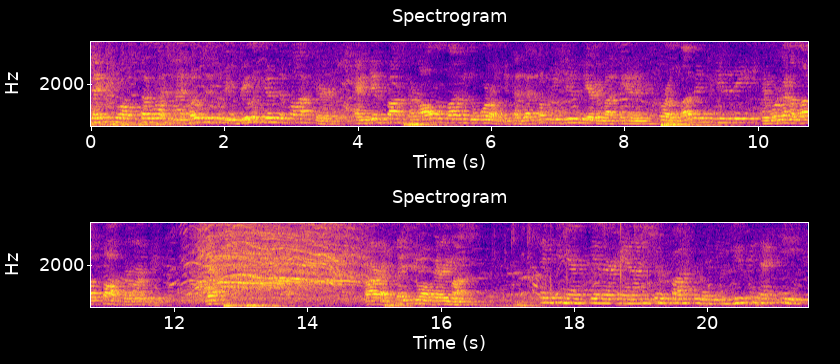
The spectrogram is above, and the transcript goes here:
Thank you all so much, and I hope this will be really good to Foster and give Foster all the love in the world because that's what we do here in Buckhannon. We're a loving community, and we're going to love Foster, aren't we? Yeah. All right. Thank you all very much. Thank you, Mayor Skinner, and I'm sure Foster will be using that key.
